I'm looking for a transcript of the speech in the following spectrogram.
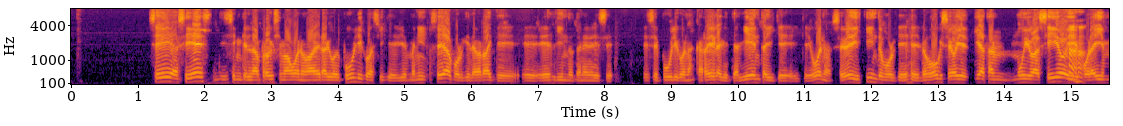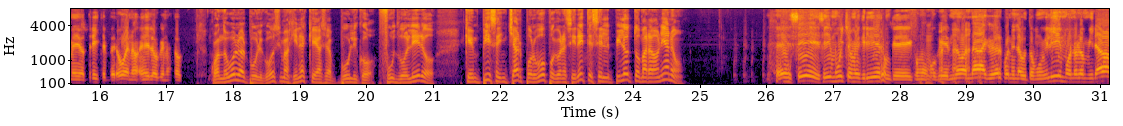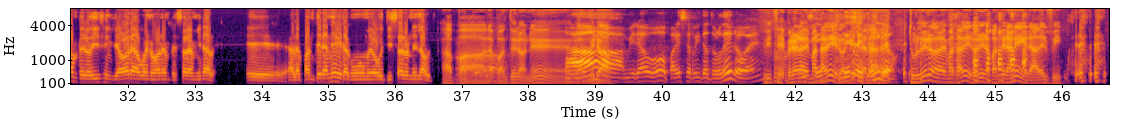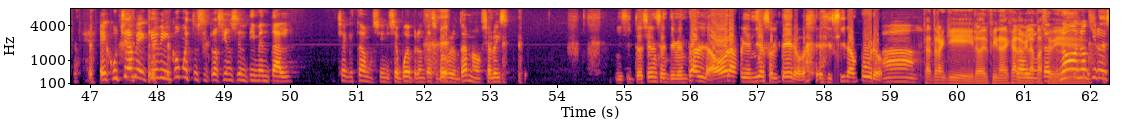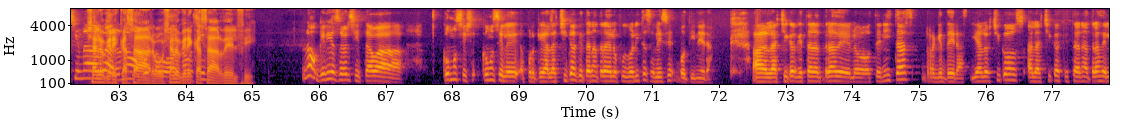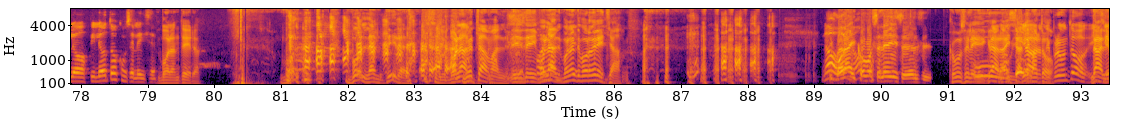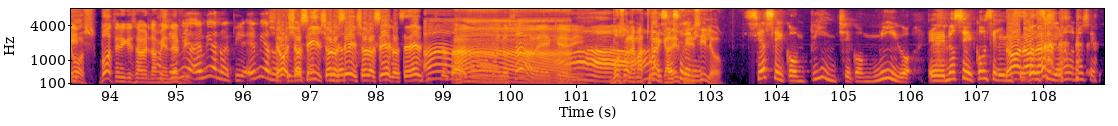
Sí, así es. Dicen que en la próxima, bueno, va a haber algo de público, así que bienvenido sea, porque la verdad que eh, es lindo tener ese ese público en las carreras que te alienta y que, y que, bueno, se ve distinto porque los boxes hoy en día están muy vacíos y por ahí es medio triste, pero bueno, es lo que nos toca. Cuando vuelva al público, ¿vos imaginás que haya público futbolero que empiece a hinchar por vos porque van a decir, este es el piloto maradoniano? Sí, sí, muchos me escribieron que como que no nada que ver con el automovilismo, no lo miraban, pero dicen que ahora, bueno, van a empezar a mirar eh, a la Pantera Negra como me bautizaron el auto. Apa, la pantera negra. Mirá. Ah, mirá vos, parece Rita Tordero, ¿eh? ¿Viste? Pero era de Matadero. de aquella, la-. Turdero era de Matadero, era la pantera negra, Delfi. Escúchame, Kevin, ¿cómo es tu situación sentimental? Ya que estamos, si se puede preguntar, ¿se puede preguntar? No, ya lo hice. Mi situación sentimental ahora hoy en día soltero, sin apuro. Ah. Está tranquilo, Delfina, déjalo que la pase está- bien. No, no quiero decir nada Ya lo querés raro, no, casar, vos, ya lo querés no, casar, Delfi. No, quería saber si estaba. ¿Cómo se, cómo se le.? Porque a las chicas que están atrás de los futbolistas se le dice botinera. A las chicas que están atrás de los tenistas, raqueteras. Y a los chicos, a las chicas que están atrás de los pilotos, ¿cómo se le dice? Volantera. Volantera. volante. No está mal. Volante, volante por derecha. No, y pará, ¿y bueno, cómo se le dice, Delphi? ¿Cómo se le Uy, Claro, ahí está, te claro, mató. te preguntó. Dale, sí, vos. Vos tenés que saber no, también, el, Delphi. mío, el mío no es, pi- el mío no Yo, es yo piloto. sí, yo lo Piloto- sé, yo lo sé, lo sé, Delphi. Ah, lo sabe, Kevin. Ah, Vos sos la más tuerca, el eni- decilo. Se hace el compinche conmigo. Eh, no sé, ¿cómo se le dice? No, no, en no. serio, no, no sé.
